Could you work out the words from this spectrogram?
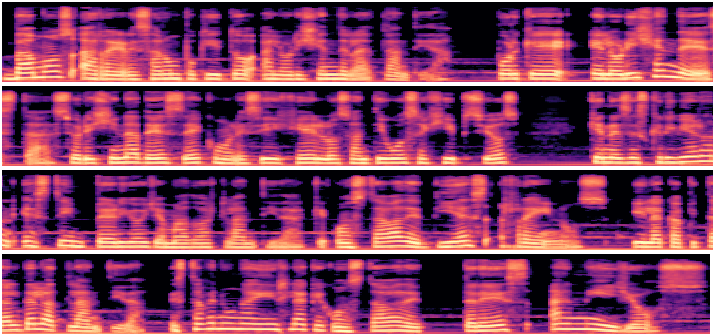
Vamos a regresar un poquito al origen de la Atlántida, porque el origen de esta se origina desde, como les dije, los antiguos egipcios quienes describieron este imperio llamado Atlántida, que constaba de 10 reinos, y la capital de la Atlántida estaba en una isla que constaba de tres anillos,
